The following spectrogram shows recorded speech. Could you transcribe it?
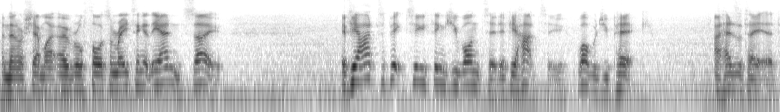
and then I'll share my overall thoughts and rating at the end. So, if you had to pick two things you wanted, if you had to, what would you pick? I hesitated.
